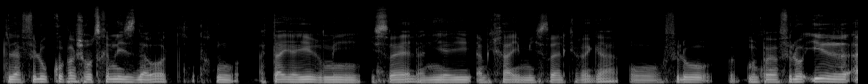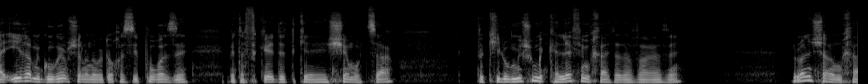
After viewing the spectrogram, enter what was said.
אתה יודע, אפילו כל פעם שאנחנו צריכים להזדהות, אנחנו, אתה יאיר מישראל, אני עמיחי מישראל כרגע, או אפילו, אפילו עיר, העיר המגורים שלנו בתוך הסיפור הזה מתפקדת כשם מוצא, וכאילו מישהו מקלף ממך את הדבר הזה. ולא נשאר ממך,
